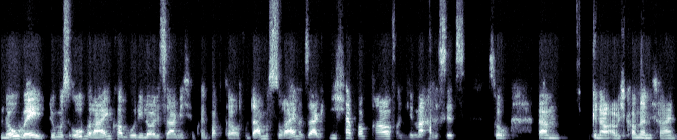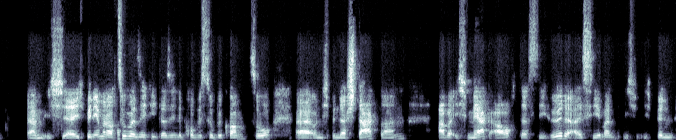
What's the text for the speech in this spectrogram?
no way. Du musst oben reinkommen, wo die Leute sagen, ich habe keinen Bock drauf. Und da musst du rein und sagen, ich habe Bock drauf und wir machen das jetzt. So, ähm, genau. Aber ich komme da nicht rein. Ähm, ich, äh, ich bin immer noch zuversichtlich, dass ich eine Professur bekomme. So, äh, und ich bin da stark dran aber ich merke auch, dass die Hürde als jemand, ich, ich bin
